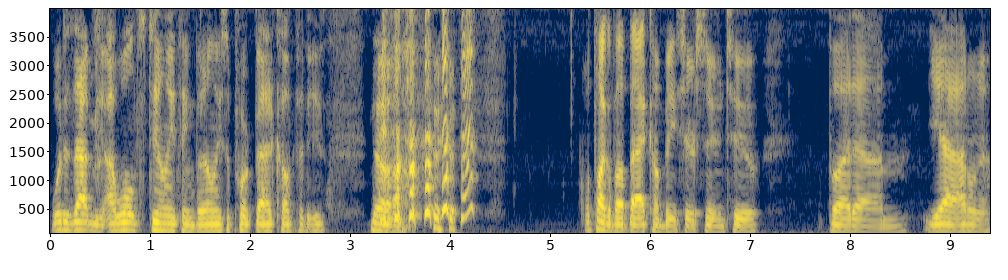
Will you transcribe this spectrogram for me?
What does that mean? I won't steal anything, but only support bad companies. No. we'll talk about bad companies here soon too. But um, yeah, I don't know.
